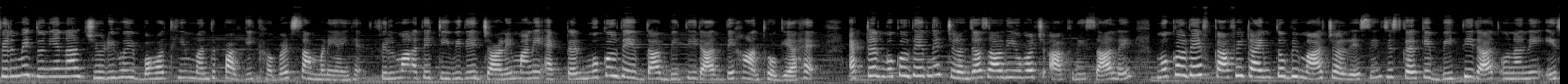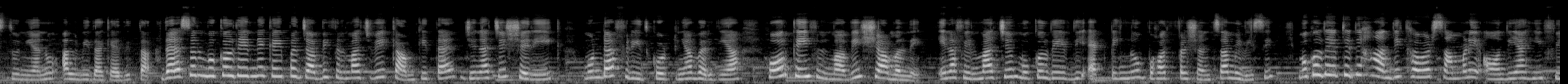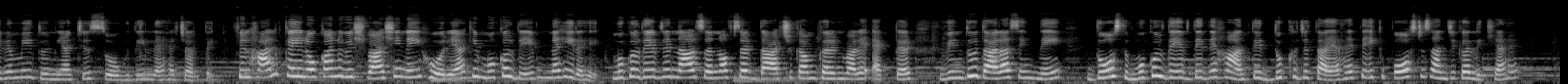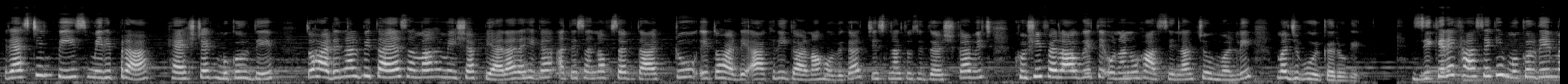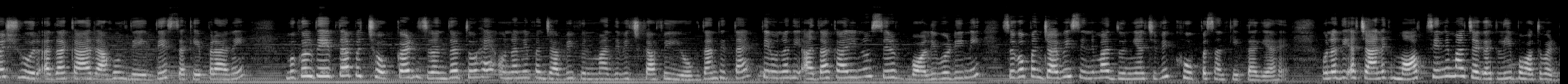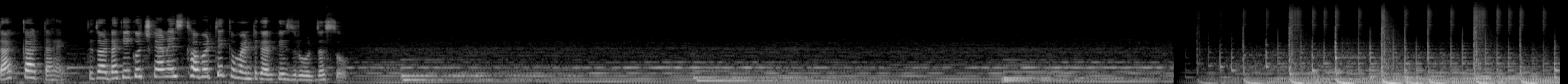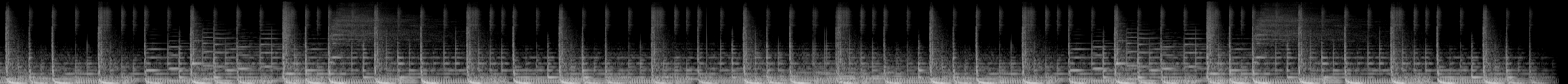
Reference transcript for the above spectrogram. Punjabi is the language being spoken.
ਫਿਲਮੀ ਦੁਨੀਆ ਨਾਲ ਜੁੜੀ ਹੋਈ ਬਹੁਤ ਹੀ ਮੰਦਭਾਗੀ ਖਬਰ ਸਾਹਮਣੇ ਆਈ ਹੈ। ਫਿਲਮਾਂ ਅਤੇ ਟੀਵੀ ਦੇ ਜਾਣੇ-ਮਾਣੇ ਐਕਟਰ ਮੁਕੁਲ ਦੇਵ ਦਾ ਬੀਤੀ ਰਾਤ ਦੇਹਾਂਤ ਹੋ ਗਿਆ ਹੈ। ਐਕਟਰ ਮੁਕੁਲ ਦੇਵ ਨੇ 54 ਸਾਲ ਦੀ ਉਮਰ 'ਚ ਆਖਰੀ ਸਾਹ ਲਏ। ਮੁਕੁਲ ਦੇਵ ਕਾਫੀ ਟਾਈਮ ਤੋਂ ਬਿਮਾਰ ਚੱਲ ਰਹੇ ਸੀ, ਜਿਸ ਕਰਕੇ ਬੀਤੀ ਰਾਤ ਉਹਨਾਂ ਨੇ ਇਸ ਦੁਨੀਆ ਨੂੰ ਅਲਵਿਦਾ ਕਹਿ ਦਿੱਤਾ। ਦਰਅਸਲ ਮੁਕੁਲ ਦੇਵ ਨੇ ਕਈ ਪੰਜਾਬੀ ਫਿਲਮਾਂ 'ਚ ਵੀ ਕੰਮ ਕੀਤਾ ਹੈ, ਜਿਨ੍ਹਾਂ 'ਚ ਸ਼ਰੀਕ, ਮੁੰਡਾ ਫਰੀਦਕੋਟੀਆਂ ਵਰਗੀਆਂ ਹੋਰ ਕਈ ਫਿਲਮਾਂ ਵੀ ਸ਼ਾਮਲ ਨੇ। ਇਹਨਾਂ ਫਿਲਮਾਂ 'ਚ ਮੁਕੁਲ ਦੇਵ ਦੀ ਐਕਟਿੰਗ ਨੂੰ ਬਹੁਤ ਪ੍ਰਸ਼ੰਸਾ ਮਿਲੀ ਸੀ। ਮੁਕੁਲ ਦੇਵ ਦੇ ਦੇਹਾਂਤ ਦੀ ਖਬਰ ਸਾਹਮਣੇ ਆਉਂਦਿਆਂ ਹੀ ਫਿਲਮੀ ਦੁਨੀਆ 'ਚ ਸੋਗ ਦੀ ਲਹਿਰ ਚੱਲ ਪਈ। ਫਿਲਹਾਲ ਕਈ ਲੋਕਾਂ ਨੂੰ ਵਿਸ਼ਵਾਸ ਹੀ ਨਹੀਂ ਹੋ ਰਿਹਾ ਕਿ ਮੁਕੁਲ ਦੇਵ ਨਹੀਂ ਰਹੇ। ਮੁਕੁਲ ਦੇਵ ਦੇ ਨਾਲ ਸਨ ਆਫ ਸਰਦਾਰ 'ਚ ਕੰਮ ਕਰਨ ਵਾਲੇ ਐਕਟਰ ਵਿੰਦੂ ਦਾਰਾ ਸਿੰਘ ਨੇ ਦੋਸਤ ਮੁਕੁਲ ਦੇਵ ਦੇ ਦੇਹਾਂਤ ਤੇ ਦੁੱਖ ਜਤਾਇਆ ਹੈ ਤੇ ਇੱਕ ਪੋਸਟ ਸਾਂਝੀ ਕਰ ਲਿਖਿਆ ਹੈ। ਰੈਸਟ ਇਨ ਪੀਸ ਮੇਰੇ ਭਰਾ। #ਮੁਕੁਲਦੇਵ ਤੁਹਾਡੇ ਨਾਲ ਬਿਤਾਇਆ ਸਮਾਂ ਹਮੇਸ਼ਾ ਪਿਆਰਾ ਰਹੇਗਾ ਅਤੇ ਸਨ of ਸਰਦਾਰ 2 ਇਹ ਤੁਹਾਡੇ ਆਖਰੀ ਗਾਣਾ ਹੋਵੇਗਾ, ਜਿਸ ਨਾਲ ਤੁਸੀਂ ਦਰਸ਼ਕਾਂ ਵਿੱਚ ਖੁਸ਼ੀ ਫੈਲਾਓਗੇ ਤੇ ਉਹਨਾਂ ਨੂੰ ਹਾਸੇ ਨਾਲ ਝੂਮਣ ਲਈ ਮਜਬੂਰ ਕਰੋਗੇ। ਜ਼ਿਕਰ ਹੈ ਖਾਸ ਹੈ ਕਿ ਮੁਕੁਲਦੇਵ ਮਸ਼ਹੂਰ ਅਦਾਕਾਰ ਰਾਹੁਲ ਦੇਵ ਦੇ ਸਕੇ ਭਰਾ ਨੇ ਮੁਕੁਲਦੇਵ ਦਾ ਪਿਛੋਕੜ ਜਲੰਧਰ ਤੋਂ ਹੈ। ਉਹਨਾਂ ਨੇ ਪੰਜਾਬੀ ਫਿਲਮਾਂ ਦੇ ਵਿੱਚ ਕਾਫੀ ਯੋਗਦਾਨ ਦਿੱਤਾ ਹੈ ਤੇ ਉਹਨਾਂ ਦੀ ਅਦਾਕਾਰੀ ਨੂੰ ਸਿਰਫ ਬਾਲੀਵੁੱਡ ਹੀ ਨਹੀਂ, ਸਗੋਂ ਪੰਜਾਬੀ ਸਿਨੇਮਾ ਦੁਨੀਆ 'ਚ ਵੀ ਖੂਬ ਪਸੰਦ ਕੀਤਾ ਗਿਆ ਹੈ। ਉਹਨਾਂ ਦੀ ਅਚਾਨਕ ਮੌਤ ਸਿਨੇਮਾ ਜਗਤ ਲਈ ਬਹੁਤ ਵੱਡਾ ਘਾਟਾ ਹੈ। ਤੇ ਤੁਹਾਡਾ ਕੀ ਕੁਝ ਕਹਿਣਾ ਇਸ ਖਬਰ ਤੇ? ਕਮੈਂਟ ਕਰਕੇ ਜ਼ਰੂਰ ਦੱਸੋ।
